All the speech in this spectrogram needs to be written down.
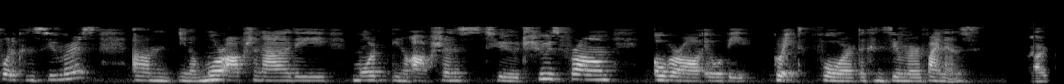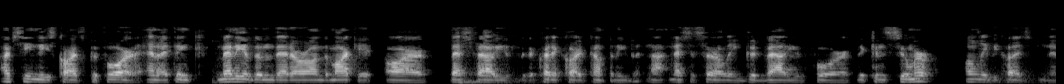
for the consumers. Um, you know, more optionality, more, you know, options to choose from. Overall, it will be great for the consumer finance. I, I've seen these cards before and I think many of them that are on the market are best value for the credit card company, but not necessarily good value for the consumer only because, you know,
